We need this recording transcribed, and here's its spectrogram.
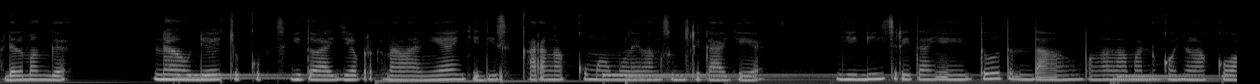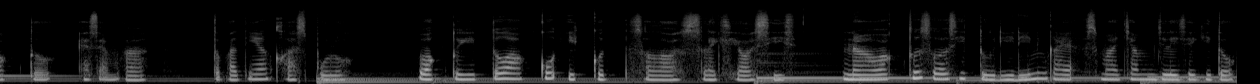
padahal mah enggak. Nah udah cukup segitu aja perkenalannya. Jadi sekarang aku mau mulai langsung cerita aja ya. Jadi ceritanya itu tentang pengalaman konyol aku waktu SMA Tepatnya kelas 10 Waktu itu aku ikut selos seleksi OSIS Nah waktu selos itu didiin kayak semacam jelajah gitu.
